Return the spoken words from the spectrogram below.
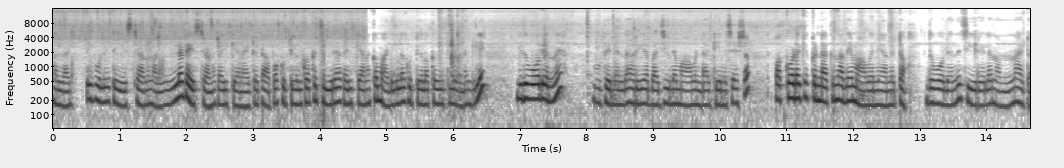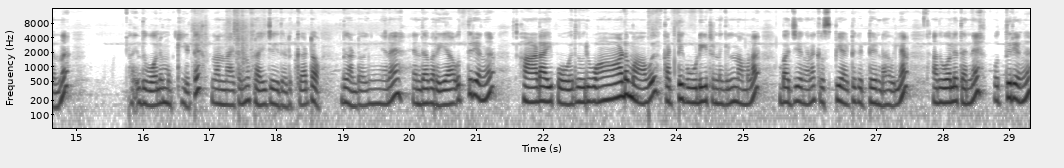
നല്ല അടിപൊളി ടേസ്റ്റാണ് നല്ല ടേസ്റ്റാണ് കഴിക്കാനായിട്ട് കേട്ടോ. അപ്പോൾ കുട്ടികൾക്കൊക്കെ ചീര കഴിക്കാനൊക്കെ മടിയുള്ള കുട്ടികളൊക്കെ വീട്ടിലുണ്ടെങ്കിൽ ഇതുപോലെ ഒന്ന് പിന്നെ എന്താ പറയുക ബജീന്റെ മാവ് ഉണ്ടാക്കിയതിന് ശേഷം പക്കോടയ്ക്കൊക്കെ ഉണ്ടാക്കുന്ന അതേ മാവ് തന്നെയാണ് കേട്ടോ. ഇതുപോലെ ഒന്ന് ചീരയില നന്നായിട്ടൊന്ന് ഇതുപോലെ മുക്കിയിട്ട് നന്നായിട്ടൊന്ന് ഫ്രൈ ചെയ്തെടുക്കുക കേട്ടോ. ഇത് കണ്ടോ? ഇങ്ങനെ എന്താ പറയുക ഒത്തിരി അങ്ങ് ഹാർഡായി പോകരുത്. ഒരുപാട് മാവ് കട്ടി കൂടിയിട്ടുണ്ടെങ്കിൽ നമ്മൾ ബജി അങ്ങനെ ക്രിസ്പി ആയിട്ട് കിട്ടുകയുണ്ടാവില്ല അതുപോലെ തന്നെ ഒത്തിരി അങ്ങ്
